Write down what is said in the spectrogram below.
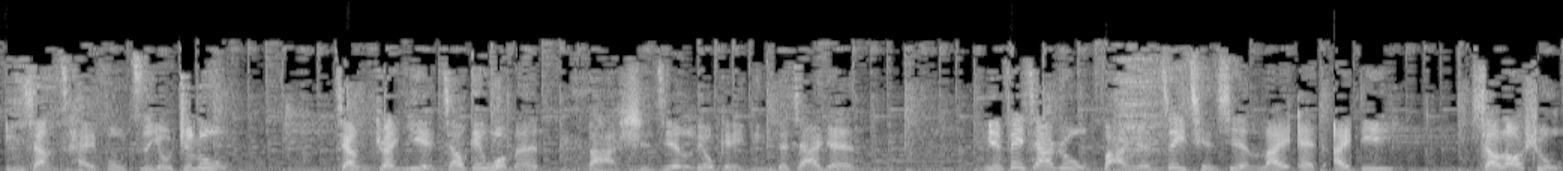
迎向财富自由之路。将专业交给我们，把时间留给您的家人。免费加入法人最前线 Line at ID 小老鼠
